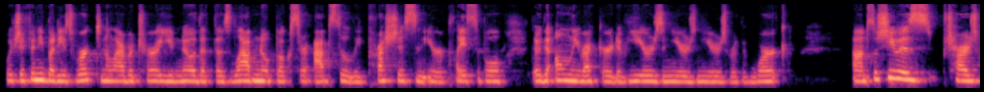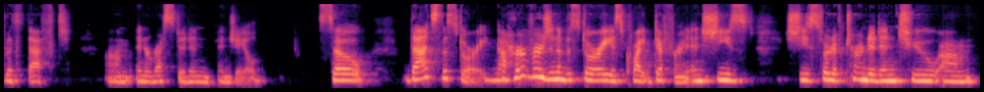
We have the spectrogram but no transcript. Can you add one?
which if anybody's worked in a laboratory, you know that those lab notebooks are absolutely precious and irreplaceable. They're the only record of years and years and years worth of work. Um, so she was charged with theft um, and arrested and, and jailed. So that's the story. Now her version of the story is quite different, and she's she's sort of turned it into um,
